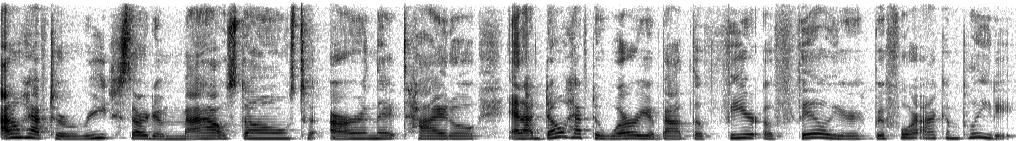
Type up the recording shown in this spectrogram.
I don't have to reach certain milestones to earn that title, and I don't have to worry about the fear of failure before I complete it.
